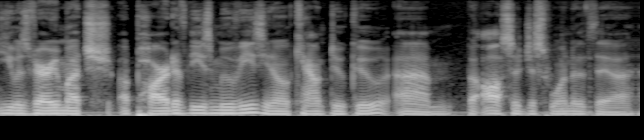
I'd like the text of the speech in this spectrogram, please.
he was very much a part of these movies. You know, Count Dooku, um, but also just one of the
